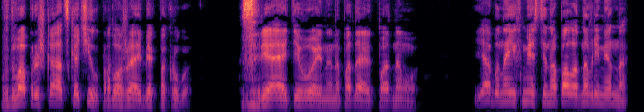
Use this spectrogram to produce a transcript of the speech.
в два прыжка отскочил, продолжая бег по кругу. Зря эти воины нападают по одному. Я бы на их месте напал одновременно.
